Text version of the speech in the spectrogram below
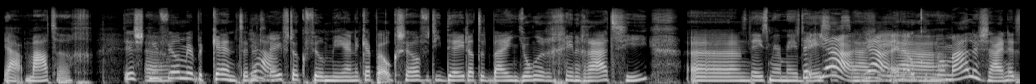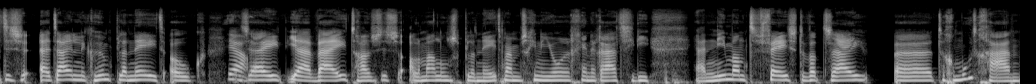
ja, matig. Het is nu Uh, veel meer bekend en ja. het leeft ook veel meer. En ik heb ook zelf het idee dat het bij een jongere generatie uh, Steeds meer mee bezig ja, zijn. Ja, en ook normaler zijn. Het is uiteindelijk hun planeet ook. Ja. En zij, ja, wij trouwens, het is allemaal onze planeet, maar misschien een jongere generatie die, ja, niemand feest wat zij uh, tegemoet gaan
